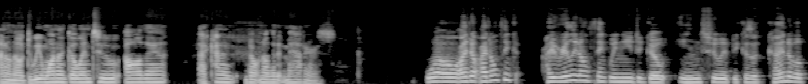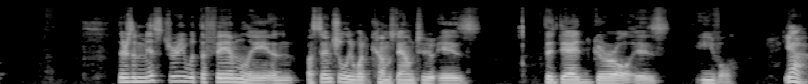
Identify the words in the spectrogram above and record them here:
I don't know. Do we want to go into all that? I kind of don't know that it matters. Well, I don't. I don't think. I really don't think we need to go into it because a kind of a. There's a mystery with the family, and essentially, what it comes down to is the dead girl is evil, Yeah,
